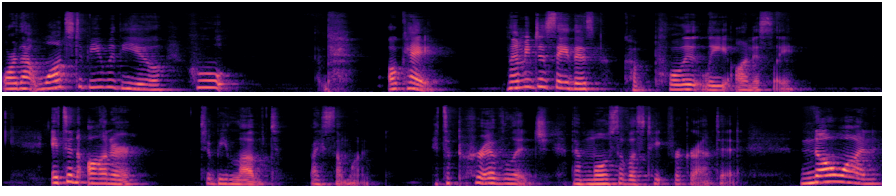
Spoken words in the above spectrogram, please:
or that wants to be with you who okay let me just say this completely honestly. It's an honor to be loved by someone. It's a privilege that most of us take for granted. No one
